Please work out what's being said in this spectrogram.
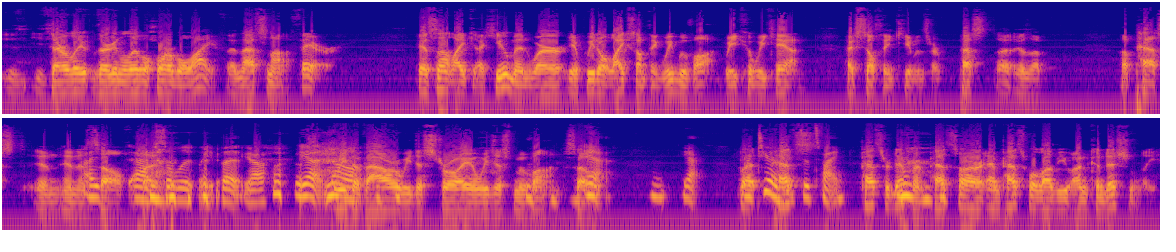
they're li- they're going to live a horrible life, and that's not fair. It's not like a human where if we don't like something, we move on. We can, we can. I still think humans are pest uh, is a a pest in, in I- itself. but absolutely, but yeah, Yeah. No. we devour, we destroy, and we just move on. So yeah, yeah. but Tyrannus, pets- it's fine. Pets are different. pets are, and pets will love you unconditionally.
